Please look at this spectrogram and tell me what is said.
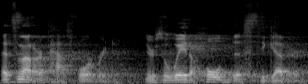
That's not our path forward. There's a way to hold this together.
